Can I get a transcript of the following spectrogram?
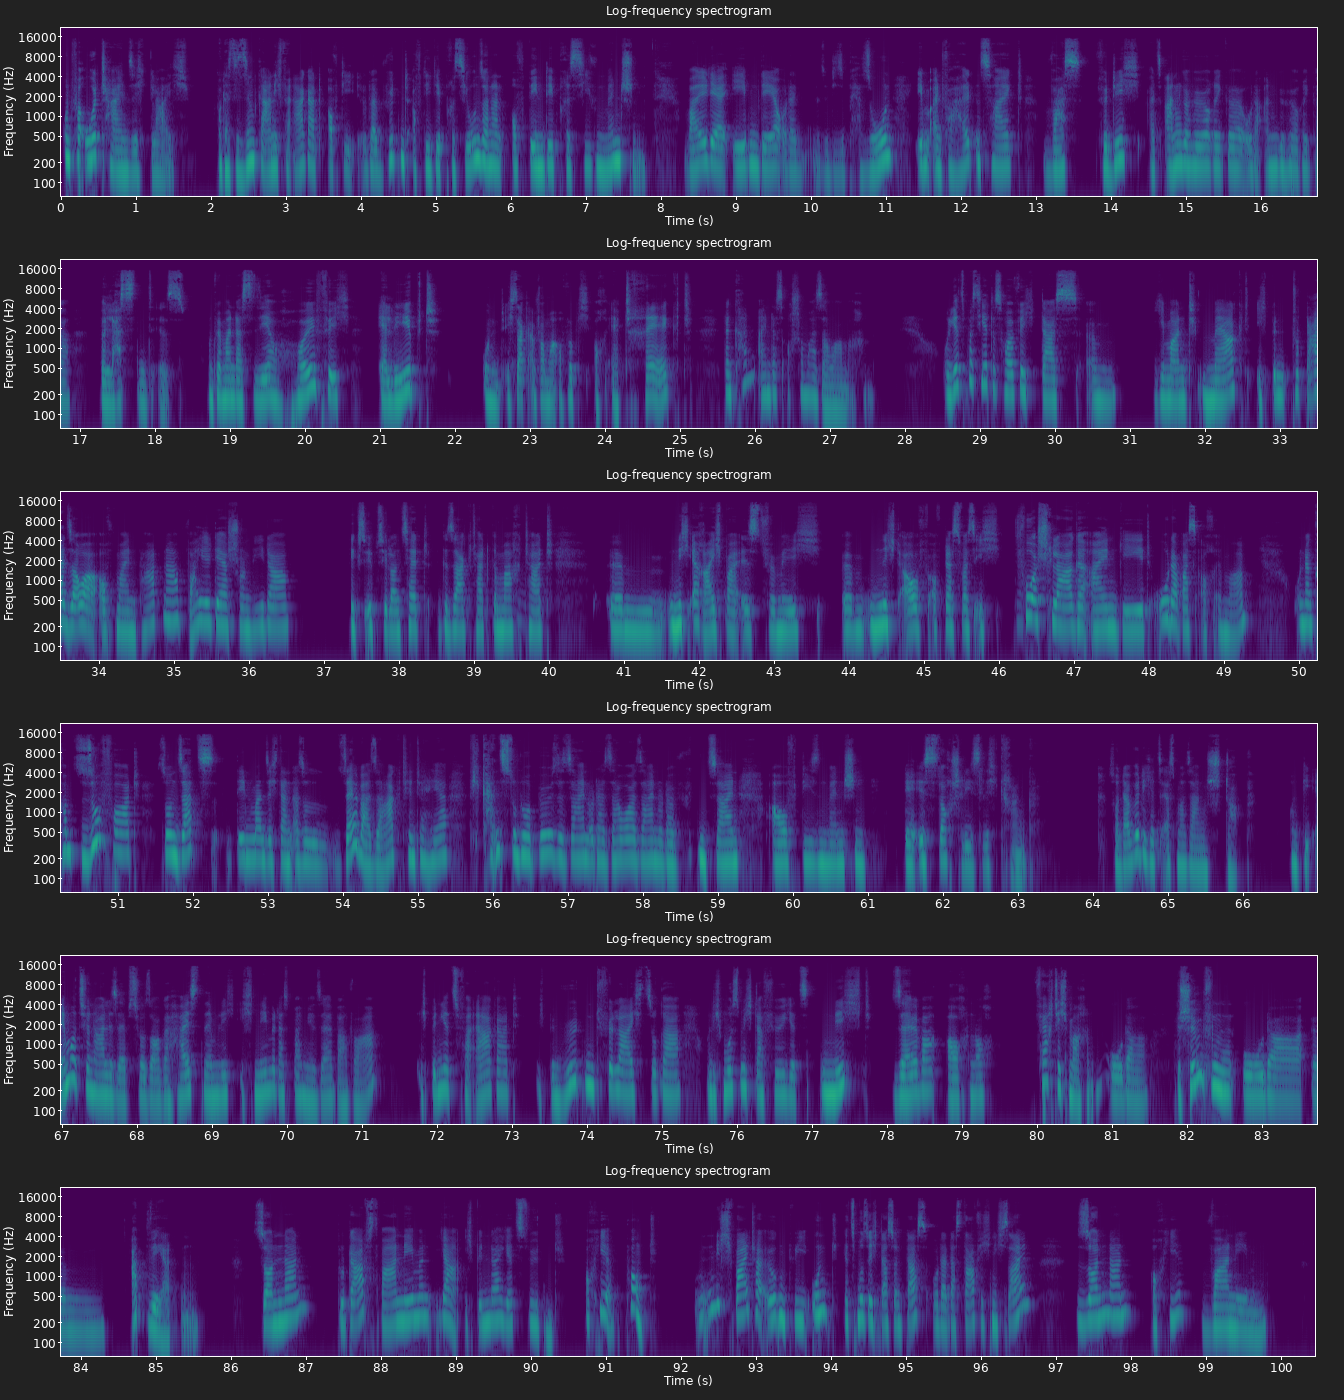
und verurteilen sich gleich. Oder sie sind gar nicht verärgert auf die oder wütend auf die Depression, sondern auf den depressiven Menschen weil der eben der oder also diese Person eben ein Verhalten zeigt, was für dich als Angehörige oder Angehöriger belastend ist. Und wenn man das sehr häufig erlebt und ich sage einfach mal auch wirklich auch erträgt, dann kann einen das auch schon mal sauer machen. Und jetzt passiert es häufig, dass ähm, jemand merkt, ich bin total sauer auf meinen Partner, weil der schon wieder XYZ gesagt hat, gemacht hat, ähm, nicht erreichbar ist für mich, ähm, nicht auf, auf das, was ich vorschlage, eingeht oder was auch immer. Und dann kommt sofort so ein Satz, den man sich dann also selber sagt hinterher, wie kannst du nur böse sein oder sauer sein oder wütend sein auf diesen Menschen? Der ist doch schließlich krank. So, und da würde ich jetzt erstmal sagen, stopp. Und die emotionale Selbstfürsorge heißt nämlich, ich nehme das bei mir selber wahr. Ich bin jetzt verärgert, ich bin wütend vielleicht sogar und ich muss mich dafür jetzt nicht selber auch noch fertig machen oder beschimpfen oder ähm, abwerten, sondern du darfst wahrnehmen, ja, ich bin da jetzt wütend. Auch hier, Punkt nicht weiter irgendwie und jetzt muss ich das und das oder das darf ich nicht sein, sondern auch hier wahrnehmen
